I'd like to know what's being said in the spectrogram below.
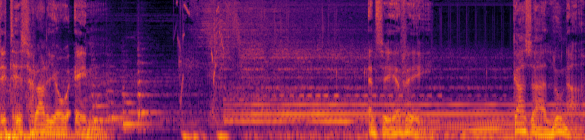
Dit is Radio 1. NCRV. Casa Luna.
